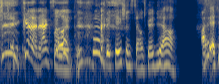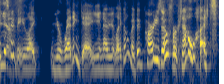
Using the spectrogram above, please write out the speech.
good. Excellent. Yeah, vacation sounds good. Yeah. I, I think it's going to be like your wedding day. You know, you're like, oh, my big party's over. Now what?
